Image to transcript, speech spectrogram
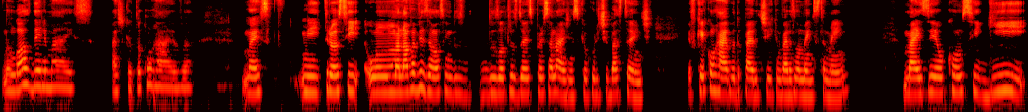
não gosto dele mais. Acho que eu tô com raiva. Mas me trouxe uma nova visão, assim, dos, dos outros dois personagens, que eu curti bastante. Eu fiquei com raiva do pai do Tico em vários momentos também. Mas eu consegui,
